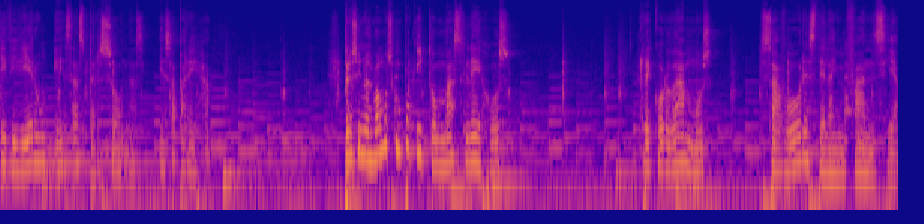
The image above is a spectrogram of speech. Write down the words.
que vivieron esas personas, esa pareja. Pero si nos vamos un poquito más lejos, recordamos sabores de la infancia,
